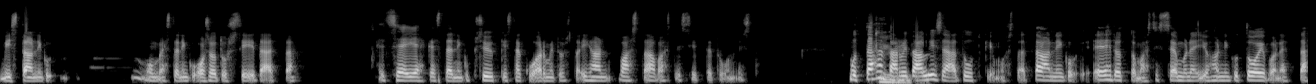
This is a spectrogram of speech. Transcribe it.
mistä on niin kuin, mun mielestä niin kuin osoitus siitä, että, että se ei ehkä sitä niin kuin psyykkistä kuormitusta ihan vastaavasti sitten tunnista. Mutta tähän Kyllä. tarvitaan lisää tutkimusta. Tämä on niin kuin ehdottomasti semmoinen, johon niin kuin toivon, että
